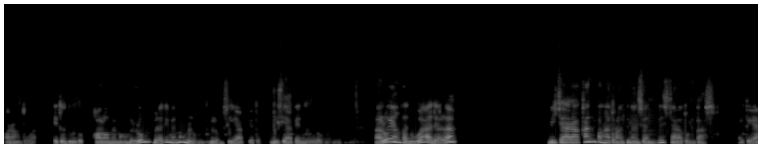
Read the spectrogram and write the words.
orang tua. Itu dulu. Kalau memang belum, berarti memang belum belum siap gitu. Disiapin dulu. Lalu yang kedua adalah bicarakan pengaturan finansial ini secara tuntas, gitu ya.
